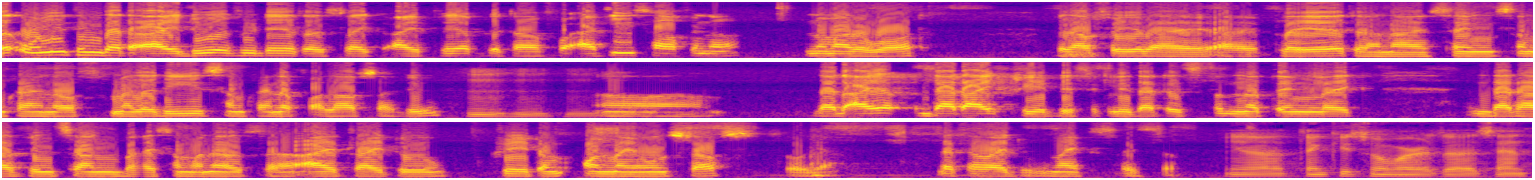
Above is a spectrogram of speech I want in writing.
the only thing that I do every day is like I play up guitar for at least half an hour, no matter what. Without fail, I, I play it and I sing some kind of melody, some kind of alaps I do Mm-hmm. uh, that I that I create basically. That is nothing like that have been sung by someone else. Uh, I try to create on, on my own stuff. So yeah, that's how I do my exercise stuff. Yeah, thank you so much, uh, Zan.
